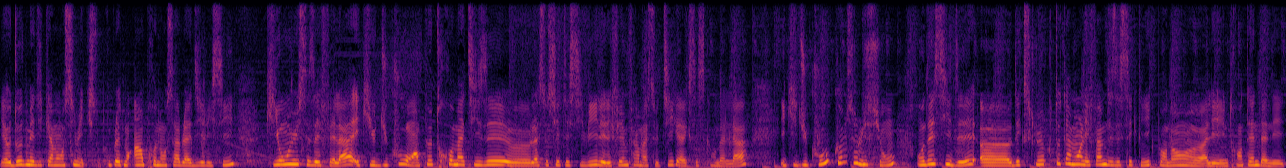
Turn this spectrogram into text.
Il y a d'autres médicaments aussi, mais qui sont complètement imprononçables à dire ici, qui ont eu ces effets-là et qui du coup ont un peu traumatisé euh, la société civile et les firmes pharmaceutiques avec ces scandales-là, et qui du coup, comme solution, ont décidé euh, d'exclure totalement les femmes des essais cliniques pendant euh, une trentaine d'années.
